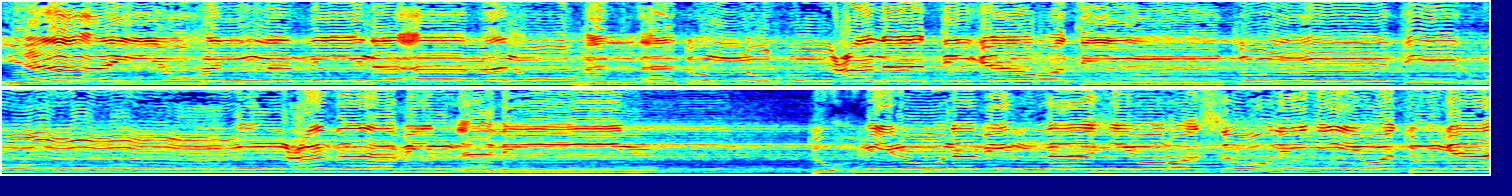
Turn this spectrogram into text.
يا أيها الذين آمنوا هل أدلكم على تجارة تنجيكم من عذاب أليم؟ تؤمنون بالله ورسوله وتجاهدون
